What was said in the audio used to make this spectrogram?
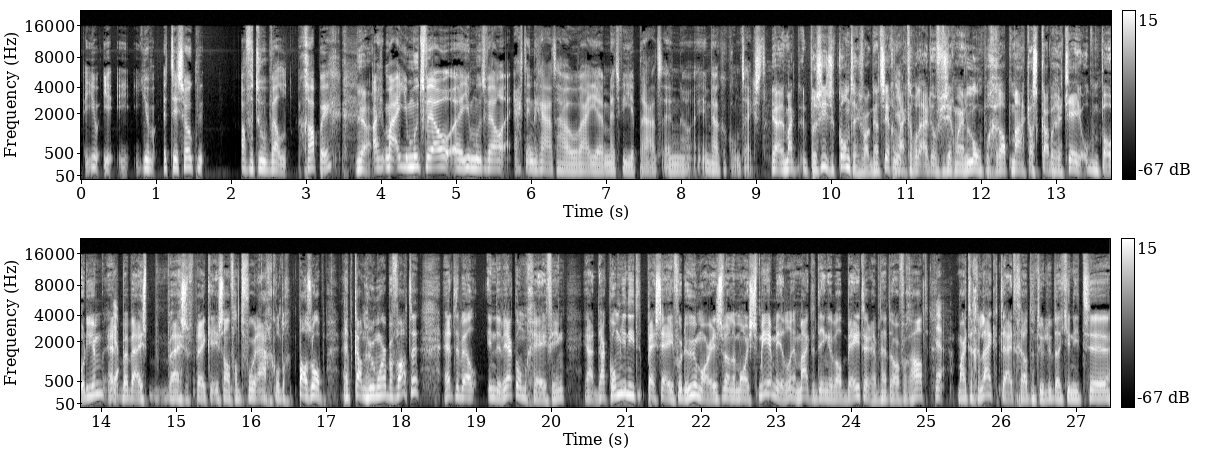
je, je, je, het is ook af en toe wel grappig. Ja. Maar je moet, wel, eh, je moet wel echt in de gaten houden waar je, met wie je praat en eh, in welke context. Ja, het maakt precies de context wat ik net zeg. Het maakt toch wel uit of je zeg maar een lompe grap maakt als cabaretier op een podium. Hè, bij, wijze, van spreken is dan van tevoren aangekondigd: pas op, het kan humor bevatten. Hè, terwijl in de werkomgeving, ja, daar kom je niet per se voor de humor. Het is wel een mooi smeermiddel en maakt de dingen wel beter. Hebben we het net over gehad. Maar tegelijkertijd geldt natuurlijk dat je niet. Uh,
